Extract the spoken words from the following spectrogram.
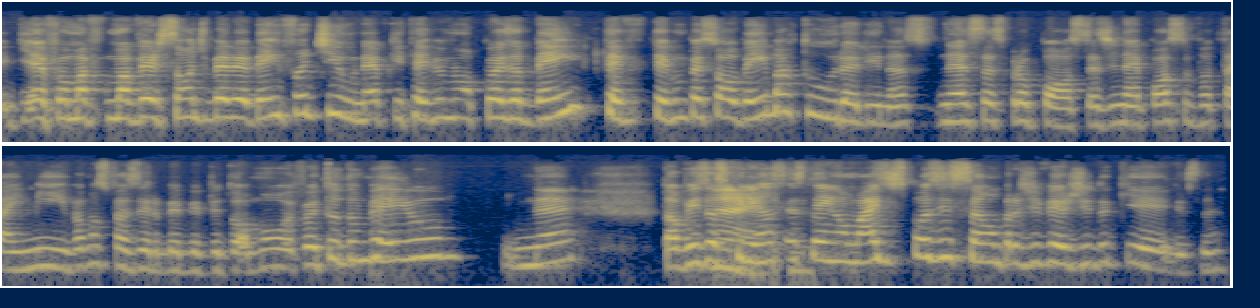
E a, foi uma, uma versão de BBB infantil, né? Porque teve uma coisa bem, teve, teve um pessoal bem imaturo ali nas, nessas propostas de, né? Posso votar em mim? Vamos fazer o BBB do amor? Foi tudo meio, né? Talvez as é. crianças tenham mais disposição para divergir do que eles, né?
